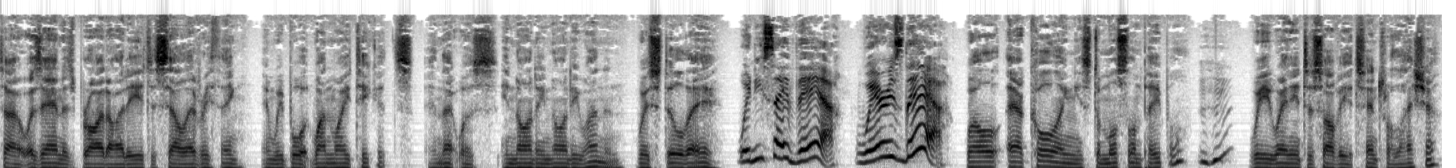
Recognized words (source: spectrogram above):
So it was Anna's bright idea to sell everything, and we bought one way tickets, and that was in 1991, and we're still there. When you say there, where is there? Well, our calling is to Muslim people. Mm-hmm. We went into Soviet Central Asia,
